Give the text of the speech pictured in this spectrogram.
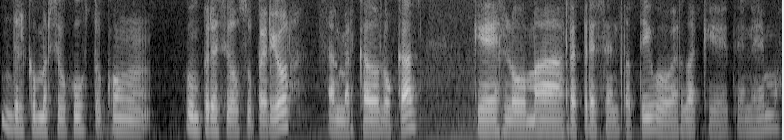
del comercio justo con un precio superior al mercado local, que es lo más representativo, ¿verdad?, que tenemos.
